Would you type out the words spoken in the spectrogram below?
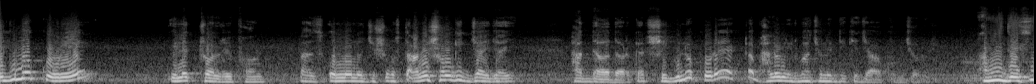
এগুলো করে ইলেকট্রাল রিফর্ম প্লাস অন্যান্য যে সমস্ত আনুষঙ্গিক জায়গায় হাত দেওয়া দরকার, সেগুলো করে একটা ভালো নির্বাচনের দিকে যাওয়া খুব জরুরি। আমি দেখি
